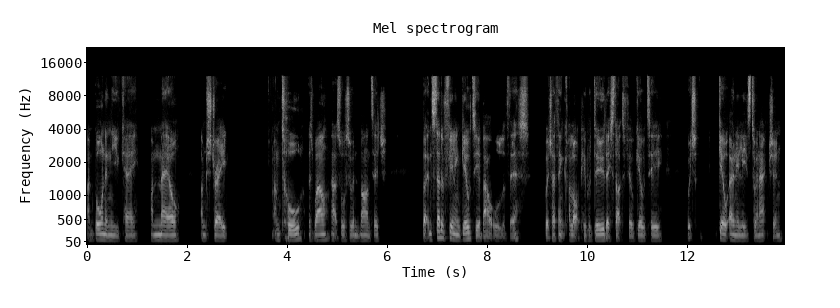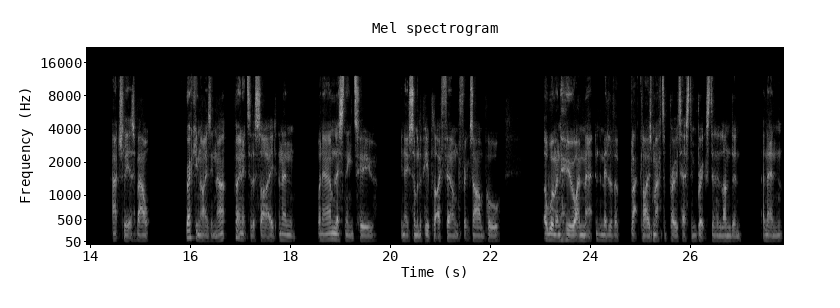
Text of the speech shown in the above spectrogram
I'm born in the UK, I'm male, I'm straight, I'm tall as well. That's also an advantage. But instead of feeling guilty about all of this, which I think a lot of people do, they start to feel guilty, which guilt only leads to an action. Actually, it's about recognizing that, putting it to the side, and then when I am listening to, you know, some of the people that I filmed, for example, a woman who I met in the middle of a Black Lives Matter protest in Brixton in London, and then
